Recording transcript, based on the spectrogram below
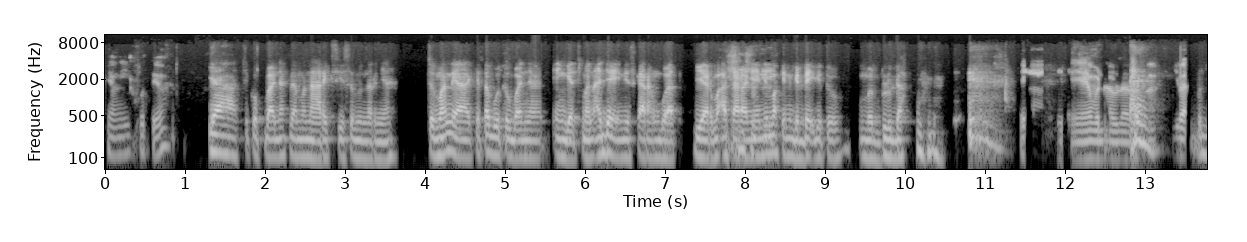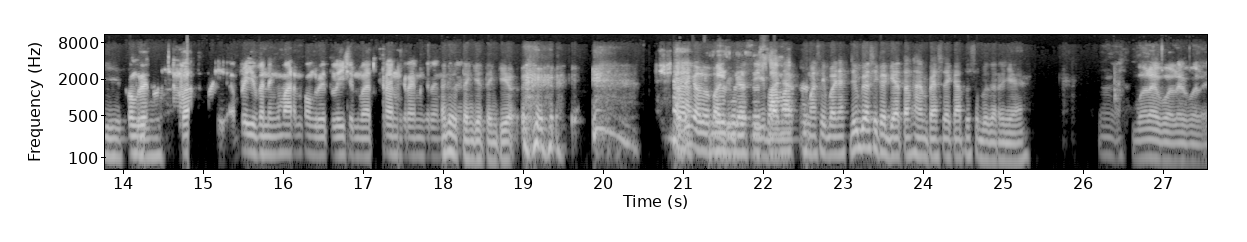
yang ikut ya. Ya, cukup banyak dan menarik sih sebenarnya. Cuman ya kita butuh banyak engagement aja ini sekarang buat biar acaranya ini makin gede gitu, membludak Iya benar-benar. Gila. begitu. Congratulations banget. Pre event yang kemarin congratulations banget. Keren keren keren. Aduh, keren. thank you, thank you. Tapi nggak lupa juga sih selamat. banyak masih banyak juga sih kegiatan HMPSDK tuh sebenarnya. Hmm, Boleh boleh boleh.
